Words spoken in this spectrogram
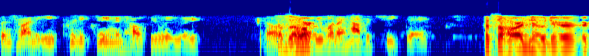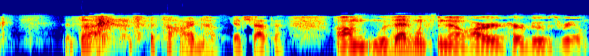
been trying to eat pretty clean and healthy lately. So That's a hard- maybe when I have a cheat day. That's a hard no, Derek. It's uh, it's a hard no. Get shot down. Um, Lizette wants to know, are her boobs real?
